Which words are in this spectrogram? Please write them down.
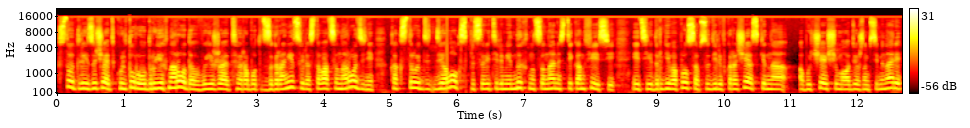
Стоит ли изучать культуру других народов, выезжать работать за границу или оставаться на родине? Как строить диалог с представителями иных национальностей и конфессий? Эти и другие вопросы обсудили в Карачаевске на обучающем молодежном семинаре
